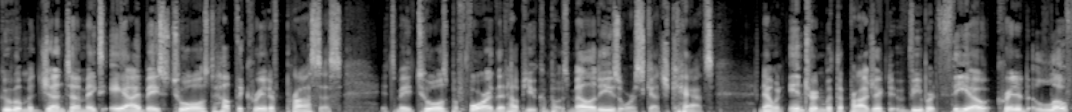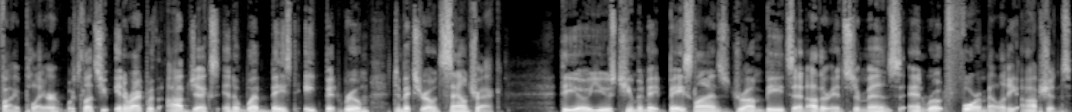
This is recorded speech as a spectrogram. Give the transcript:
Google Magenta makes AI based tools to help the creative process. It's made tools before that help you compose melodies or sketch cats. Now, an intern with the project, Vibert Thio, created Lo-Fi Player, which lets you interact with objects in a web-based 8-bit room to mix your own soundtrack. Thio used human made bass lines, drum beats, and other instruments and wrote four melody options.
